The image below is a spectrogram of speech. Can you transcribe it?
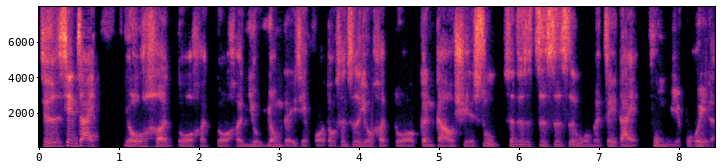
其实现在有很多很多很有用的一些活动，甚至有很多更高学术，甚至是知识，是我们这一代父母也不会的。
